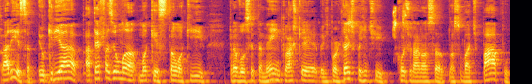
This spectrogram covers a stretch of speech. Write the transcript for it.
Larissa, eu queria até fazer uma, uma questão aqui para você também, que eu acho que é importante para a gente continuar nossa, nosso bate-papo,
